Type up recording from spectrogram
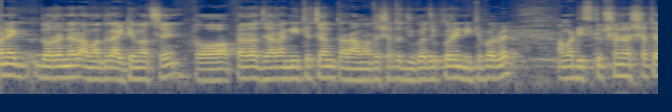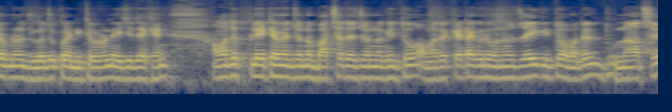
অনেক ধরনের আমাদের আইটেম আছে। তো আপনারা যারা নিতে চান, তারা আমাদের সাথে যোগাযোগ করে নিতে পারবেন। আমার ডিসক্রিপশনের সাথে আপনারা যোগাযোগ করে নিতে পারবেন। এই যে দেখেন, আমাদের প্লে টাইমের জন্য, বাচ্চাদের জন্য কিন্তু আমাদের ক্যাটাগরি অনুযায়ী কিন্তু আমাদের দুলনা আছে।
